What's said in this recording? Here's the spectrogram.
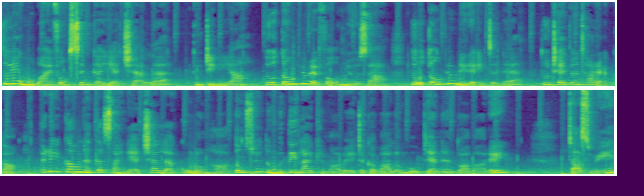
သူ့ရဲ့ mobile phone SIM ကတ်ရဲ့အချက်အလက် သူတည်နေရသူအသုံးပြုတဲ့ဖုန်းအမျိုးအစားသူအသုံးပြုနေတဲ့ internet သူထည့်သွင်းထားတဲ့အကောင့်အဲ့ဒီအကောင့်နဲ့သက်ဆိုင်တဲ့အချက်လက်အကူလုံးဟာသုံးဆွဲသူမသိလိုက်ခင်မှာပဲတစ်ကမ္ဘာလုံးကိုပြန့်နှံ့သွားပါတယ်ဒါဆိုရင်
